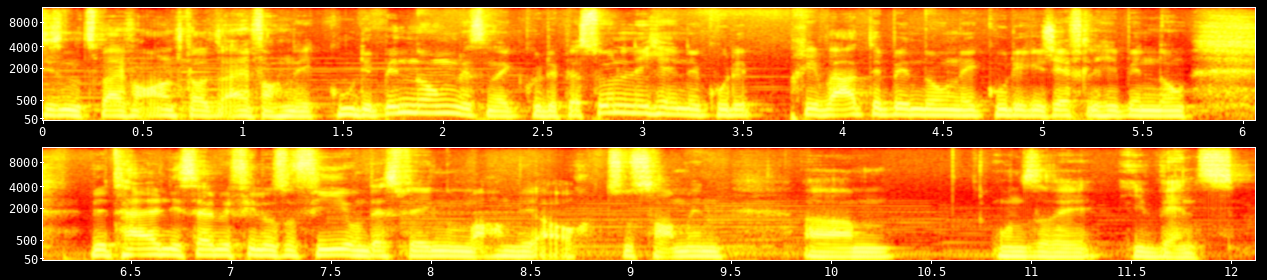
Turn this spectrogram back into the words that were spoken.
diesen zwei Veranstaltern einfach eine gute Bindung, das ist eine gute persönliche, eine gute private Bindung, eine gute geschäftliche Bindung. Wir teilen dieselbe Philosophie und deswegen machen wir auch zusammen ähm, unsere Events.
